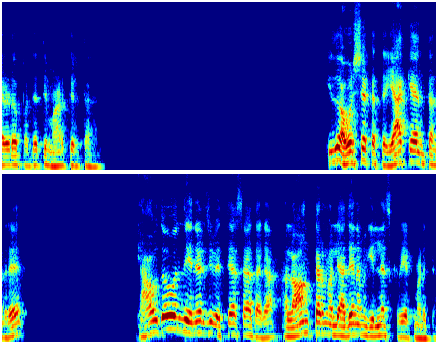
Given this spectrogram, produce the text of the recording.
ಎರಡೋ ಪದ್ಧತಿ ಮಾಡ್ತಿರ್ತಾರೆ. ಇದು ಅವಶ್ಯಕತೆ. ಯಾಕೆ ಅಂತಂದ್ರೆ ಯಾವುದೋ ಒಂದು ಎನರ್ಜಿ ವ್ಯತ್ಯಾಸ ಆದಾಗ ಆ ಲಾಂಗ್ ಟರ್ಮ್ ಅಲ್ಲಿ ಅದೇ ನಮಗೆ ಇಲ್ನೆಸ್ ಕ್ರಿಯೇಟ್ ಮಾಡುತ್ತೆ.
